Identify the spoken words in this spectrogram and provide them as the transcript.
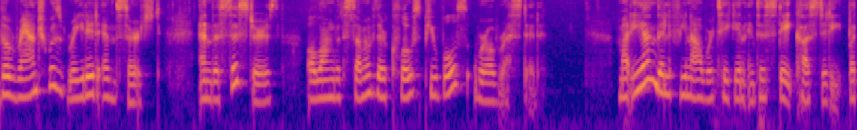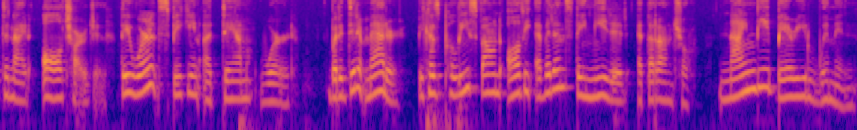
The ranch was raided and searched, and the sisters, along with some of their close pupils, were arrested. Maria and Delfina were taken into state custody but denied all charges. They weren't speaking a damn word. But it didn't matter because police found all the evidence they needed at the rancho 90 buried women,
